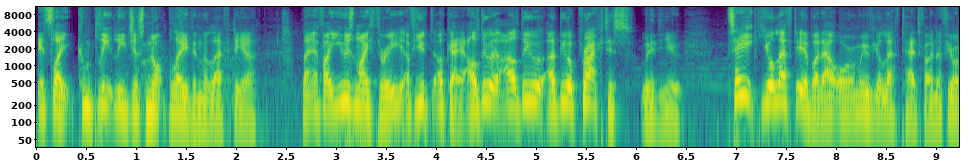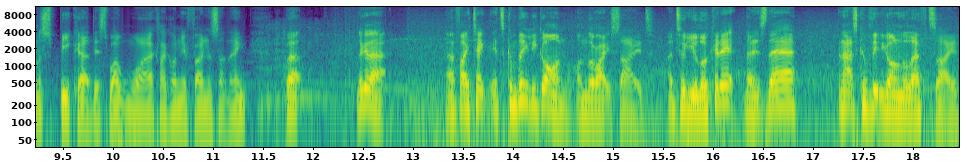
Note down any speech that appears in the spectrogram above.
it's like completely just not played in the left ear. Like if I use my three, if you okay, I'll do. I'll do I'll do a practice with you. Take your left earbud out or remove your left headphone. If you're on a speaker, this won't work, like on your phone or something. But look at that. If I take, it's completely gone on the right side until you look at it. Then it's there, and that's completely gone on the left side.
